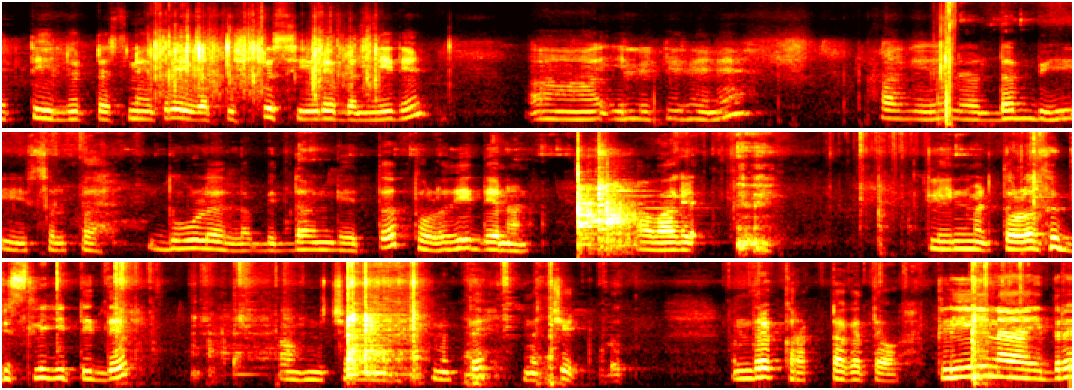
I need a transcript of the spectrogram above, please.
ಎತ್ತಿ ಇಲ್ಲಿಟ್ಟೆ ಸ್ನೇಹಿತರೆ ಇವತ್ತಿಷ್ಟು ಸೀರೆ ಬಂದಿದೆ. ಇಲ್ಲಿಟ್ಟಿದ್ದೇನೆ. ಹಾಗೆ ಡಬ್ಬಿ ಸ್ವಲ್ಪ ಧೂಳೆಲ್ಲ ಬಿದ್ದಂಗೆ ಇತ್ತು ತೊಳೆದಿದ್ದೆ ನಾನು ಆವಾಗಲೇ. ಕ್ಲೀನ್ ಮಾಡಿ ತೊಳೆದು ಬಿಸಿಲಿಗೆ ಇಟ್ಟಿದ್ದೆ. ಆ, ಮುಚ್ಚಳ ಮತ್ತು ಮುಚ್ಚಿ ಇಟ್ಬಿಡೋದು ಅಂದರೆ ಕರೆಕ್ಟ್ ಆಗುತ್ತೆ. ಕ್ಲೀನ್ ಇದ್ದರೆ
